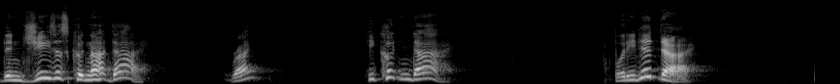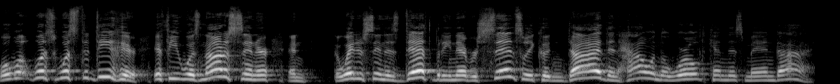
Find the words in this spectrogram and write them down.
then Jesus could not die, right? He couldn't die. But he did die. Well, what, what's, what's the deal here? If he was not a sinner and the wage of sin is death, but he never sinned, so he couldn't die, then how in the world can this man die?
